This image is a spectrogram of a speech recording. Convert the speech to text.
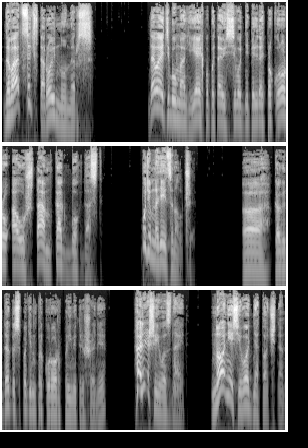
Двадцать второй номерс. Давайте бумаги, я их попытаюсь сегодня передать прокурору, а уж там как бог даст. Будем надеяться на лучшее. — А когда господин прокурор примет решение? — Олеша его знает. Но не сегодня точно,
